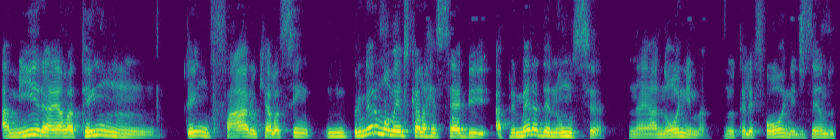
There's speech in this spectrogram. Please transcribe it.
a Mira, ela tem um, tem um faro que ela, assim, no primeiro momento que ela recebe a primeira denúncia, né, anônima, no telefone, dizendo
